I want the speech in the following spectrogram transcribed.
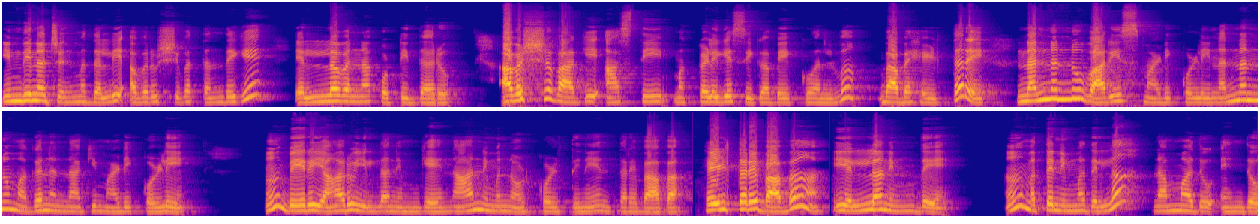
ಇಂದಿನ ಜನ್ಮದಲ್ಲಿ ಅವರು ಶಿವ ತಂದೆಗೆ ಎಲ್ಲವನ್ನ ಕೊಟ್ಟಿದ್ದರು. ಅವಶ್ಯವಾಗಿ ಆಸ್ತಿ ಮಕ್ಕಳಿಗೆ ಸಿಗಬೇಕು ಅಲ್ವಾ? ಬಾಬಾ ಹೇಳ್ತಾರೆ, ನನ್ನನ್ನು ವಾರೀಸ್ ಮಾಡಿಕೊಳ್ಳಿ, ನನ್ನನ್ನು ಮಗನನ್ನಾಗಿ ಮಾಡಿಕೊಳ್ಳಿ. ಬೇರೆ ಯಾರೂ ಇಲ್ಲ ನಿಮ್ಗೆ, ನಾನ್ ನಿಮ್ಮನ್ನ ನೋಡ್ಕೊಳ್ತೀನಿ ಅಂತಾರೆ ಬಾಬಾ. ಹೇಳ್ತಾರೆ, ಬಾಬಾ, ಈ ಎಲ್ಲ ನಿಮ್ದೇ. ಮತ್ತೆ ನಿಮ್ಮದೆಲ್ಲ ನಮ್ಮದು ಎಂದು.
